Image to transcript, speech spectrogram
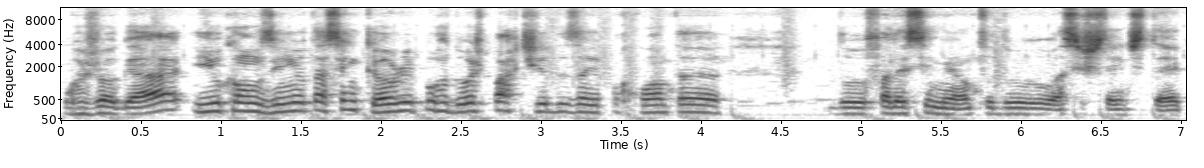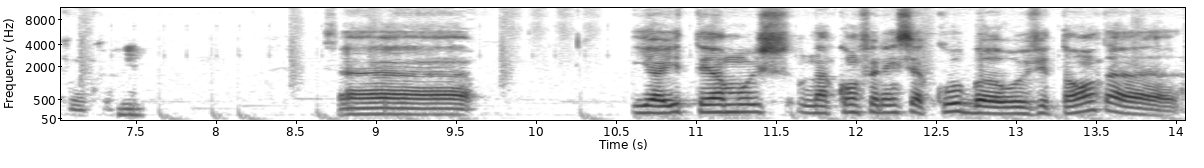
por jogar, e o cãozinho tá sem Curry por duas partidas aí por conta do falecimento do assistente técnico. É, e aí temos na Conferência Cuba o Vitão tá.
